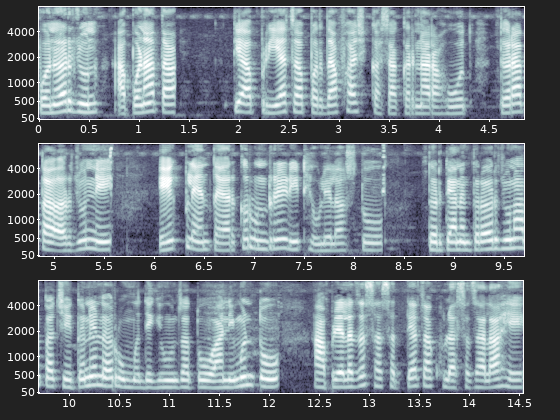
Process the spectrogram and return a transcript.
पण अर्जुन आपण आता त्या प्रियाचा पर्दाफाश कसा करणार आहोत? तर आता अर्जुनने एक प्लॅन तयार करून रेडी ठेवलेला असतो. तर त्यानंतर अर्जुन आता चैतन्याला रूममध्ये घेऊन जातो आणि म्हणतो आपल्याला जसा सत्याचा खुलासा झाला आहे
